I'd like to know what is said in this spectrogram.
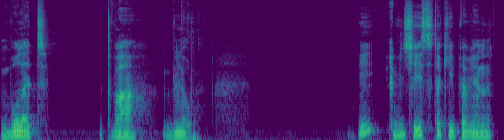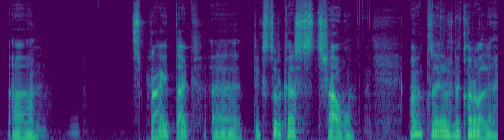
Bullet 2 Blue. I jak widzicie, jest to taki pewien uh, sprite, tak? E, teksturka strzału. Mamy tutaj różne kolory,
